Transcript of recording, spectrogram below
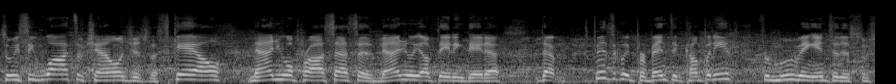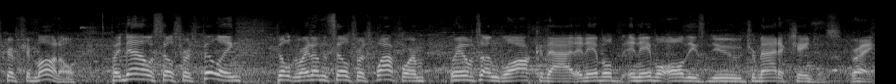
So we see lots of challenges with scale, manual processes, manually updating data that physically prevented companies from moving into this subscription model. But now with Salesforce Billing, built right on the Salesforce platform, we're able to unlock that, enable, enable all these new dramatic changes. Right.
